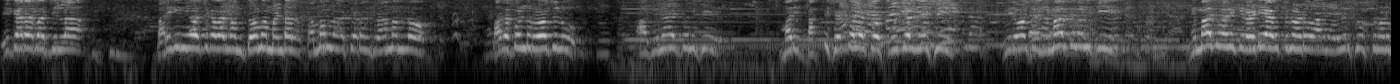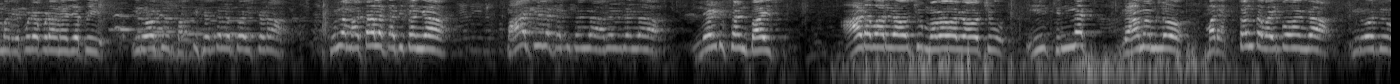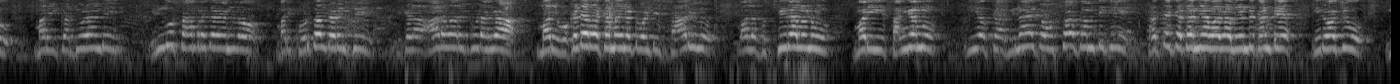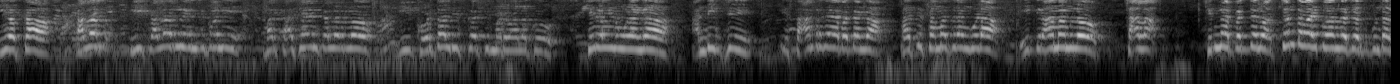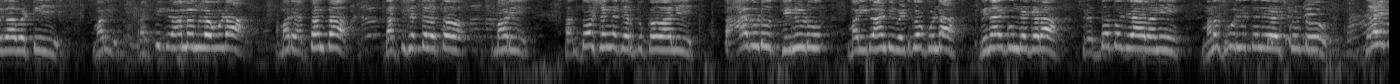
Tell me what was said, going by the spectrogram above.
వికారాబాద్ జిల్లా పరిగి నియోజకవర్గం దోమ మండల్ ఖమ్మం నాచారం గ్రామంలో పదకొండు రోజులు ఆ వినాయకునికి మరి భక్తి శ్రద్ధలతో పూజలు చేసి ఈరోజు నిమజ్జనానికి నిమజ్జనానికి రెడీ అవుతున్నాడు. ఆయన ఎదురు చూస్తున్నాడు మరి ఎప్పుడెప్పుడు అని చెప్పి ఈరోజు భక్తి శ్రద్ధలతో ఇక్కడ కుల మతాలకు అతీతంగా పార్టీలకు అతీతంగా అదేవిధంగా లేడీస్ అండ్ బాయ్స్ ఆడవారు కావచ్చు మగవారు కావచ్చు ఈ చిన్న గ్రామంలో మరి అత్యంత వైభవంగా ఈరోజు మరి ఇక్కడ చూడండి హిందూ సాంప్రదాయంలో మరి కుర్తలు ధరించి ఇక్కడ ఆడవారికి కూడా మరి ఒకటే రకమైనటువంటి సారీలు వాళ్ళకు చీరలను మరి ఈ సంఘము ఈ యొక్క వినాయక ఉత్సవ కమిటీకి ప్రత్యేక ధన్యవాదాలు. ఎందుకంటే ఈరోజు ఈ యొక్క కలర్ ఈ కలర్ను ఎంచుకొని మరి కషాయం కలర్లో ఈ కుర్తలు తీసుకొచ్చి మరి వాళ్ళకు చీరలను కూడా అందించి ఈ సాంప్రదాయబద్ధంగా ప్రతి సంవత్సరం కూడా ఈ గ్రామంలో చాలా చిన్న పెద్దలు అత్యంత వైభవంగా జరుపుకుంటారు కాబట్టి మరి ప్రతి గ్రామంలో కూడా మరి అత్యంత భక్తి శ్రద్ధలతో మరి సంతోషంగా జరుపుకోవాలి. తాగుడు తినుడు మరి ఇలాంటివి పెట్టుకోకుండా వినాయకుని దగ్గర శ్రద్ధతో చేయాలని మనస్ఫూర్తి తెలియజేసుకుంటూ జై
